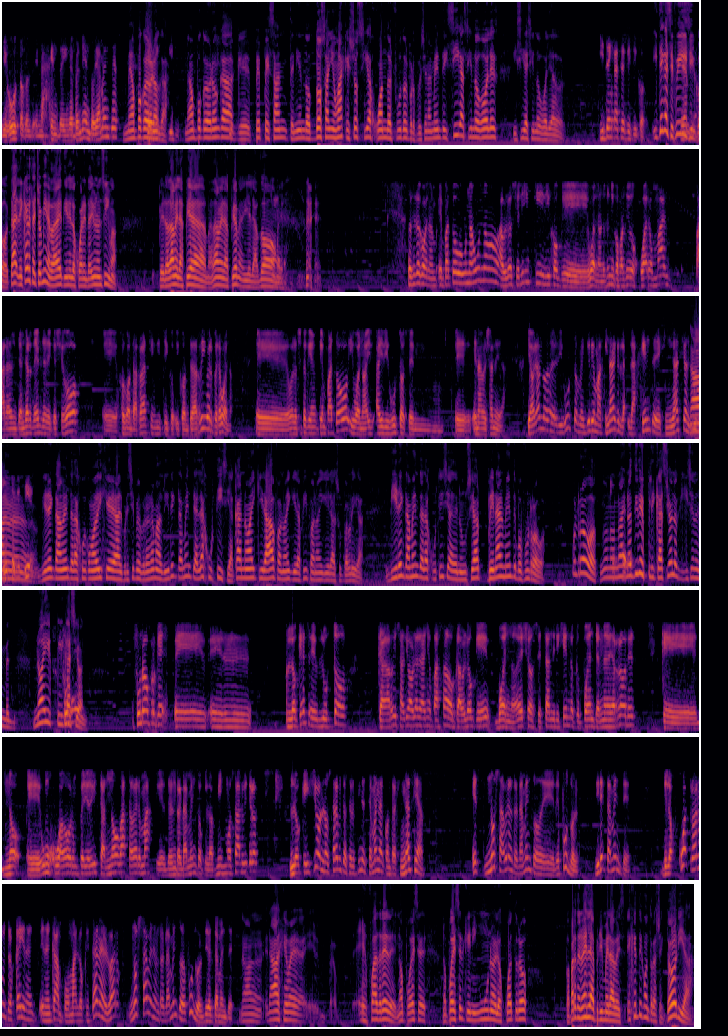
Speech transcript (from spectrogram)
disgusto con- en la gente de Independiente, obviamente. Me da un poco de bronca. Me da un poco de bronca que Pepe San, teniendo dos años más que yo, siga jugando al fútbol profesionalmente y siga haciendo goles y siga siendo goleador. Y tenga ese físico. Y tenga ese físico. Está- de cara está hecho mierda, eh, tiene los 41 encima. Pero dame las piernas, dame las piernas y el abdomen. Entonces, lo que, bueno, empató 1 a 1, habló Zielinski, dijo que, bueno, los únicos partidos que jugaron mal, para entender de él desde que llegó, eh, fue contra Racing dice, y co- y contra River, pero bueno, eh, bueno, siento que, que empató y bueno, hay, hay disgustos en, eh, en Avellaneda. Y hablando de disgustos, me quiero imaginar que la, la gente de gimnasia, el No, disgusto no, que tiene. Directamente a la como dije al principio del programa, directamente a la justicia. Acá no hay que ir a AFA, no hay que ir a FIFA, no hay que ir a Superliga. Directamente a la justicia a denunciar penalmente porque fue un robo. Fue un robo. No, no, no, hay- no tiene explicación lo que quisieron inventar. No hay explicación. Fue un robo porque eh, el- lo que es eh, Lustó, que agarró y salió a hablar el año pasado, que habló que, bueno, ellos se están dirigiendo, que pueden tener errores, que no eh, un jugador, un periodista no va a saber más que del reglamento que los mismos árbitros. Lo que hicieron los árbitros el fin de semana contra Gimnasia es no saber el reglamento de, fútbol directamente. De los cuatro árbitros que hay en el, en el campo, más los que están en el bar, no saben el reglamento de fútbol directamente. No, no, no, es que eh, fue adrede. No puede ser, no puede ser que ninguno de los cuatro. Aparte, no es la primera vez. Es gente con trayectoria.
